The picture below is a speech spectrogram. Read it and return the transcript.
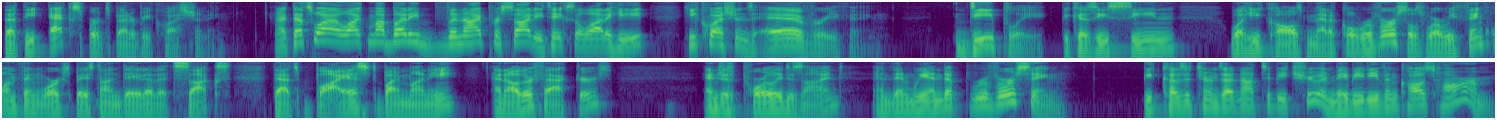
that the experts better be questioning. Right? That's why I like my buddy Vinay Prasad. He takes a lot of heat. He questions everything deeply because he's seen what he calls medical reversals, where we think one thing works based on data that sucks, that's biased by money and other factors, and just poorly designed. And then we end up reversing because it turns out not to be true. And maybe it even caused harm.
